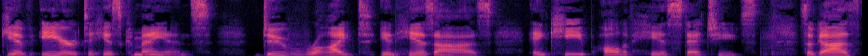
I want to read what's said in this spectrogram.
give ear to his commands, do right in his eyes, and keep all of his statutes. So, guys,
